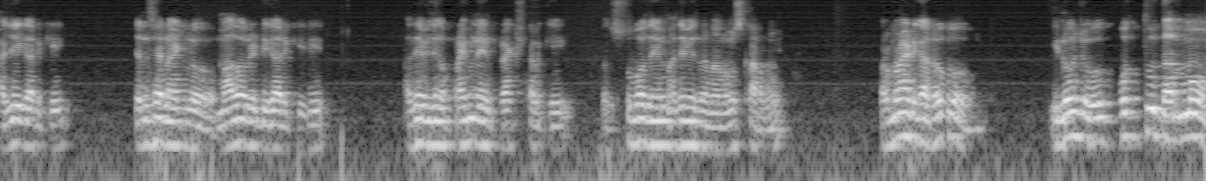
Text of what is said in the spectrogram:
అజయ్ గారికి జనసేన నాయకులు మాధవ్ రెడ్డి గారికి అదే విధంగా ప్రైమ్ నైన్ ప్రేక్షకులకి శుభోదయం అదే విధంగా నా నమస్కారం బ్రహ్మనాయుడు గారు ఈరోజు పొత్తు ధర్మం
